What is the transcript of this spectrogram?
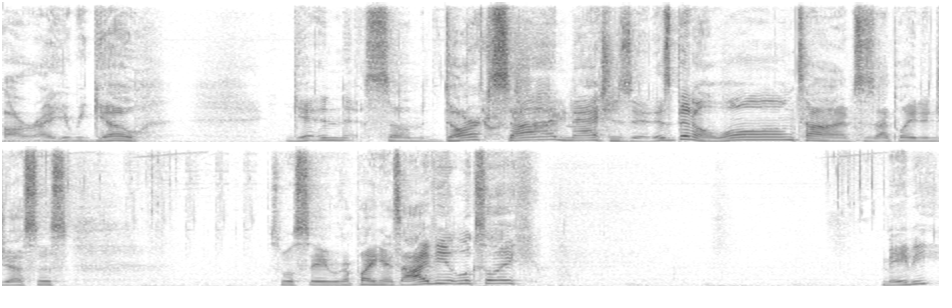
All right, here we go. Getting some Darkseid matches in. It's been a long time since I played Injustice. So we'll see. We're going to play against Ivy, it looks like. Maybe?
